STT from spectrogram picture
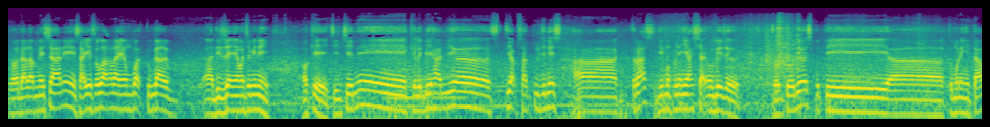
kalau dalam Malaysia ni saya seorang lah yang buat tunggal uh, design yang macam ini. Okey, cincin ni kelebihan dia setiap satu jenis uh, teras dia mempunyai khasiat yang berbeza. Contoh dia seperti uh, kemuning hitam.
